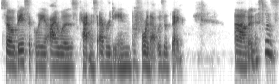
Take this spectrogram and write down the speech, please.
So basically, I was Katniss Everdeen before that was a thing. Um, and this was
